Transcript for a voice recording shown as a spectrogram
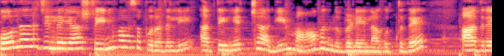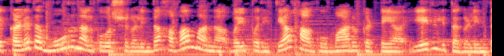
ಕೋಲಾರ ಜಿಲ್ಲೆಯ ಶ್ರೀನಿವಾಸಪುರದಲ್ಲಿ ಅತಿ ಹೆಚ್ಚಾಗಿ ಮಾವನ್ನು ಬೆಳೆಯಲಾಗುತ್ತದೆ. ಆದರೆ ಕಳೆದ ಮೂರು ನಾಲ್ಕು ವರ್ಷಗಳಿಂದ ಹವಾಮಾನ ವೈಪರೀತ್ಯ ಹಾಗೂ ಮಾರುಕಟ್ಟೆಯ ಏರಿಳಿತಗಳಿಂದ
